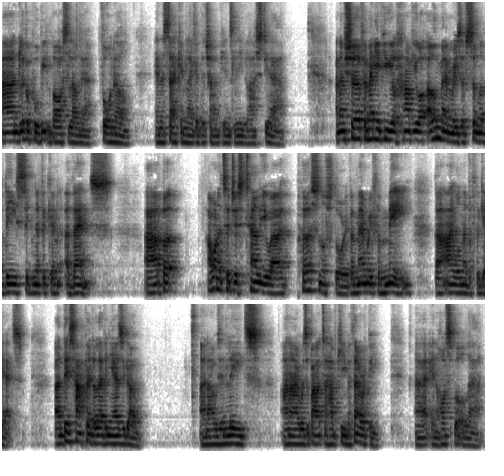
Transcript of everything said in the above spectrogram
and Liverpool beating Barcelona 4 0 in the second leg of the Champions League last year. And I'm sure for many of you, you'll have your own memories of some of these significant events. Uh, but I wanted to just tell you a personal story of a memory for me that I will never forget. And this happened 11 years ago. And I was in Leeds and I was about to have chemotherapy uh, in a hospital there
